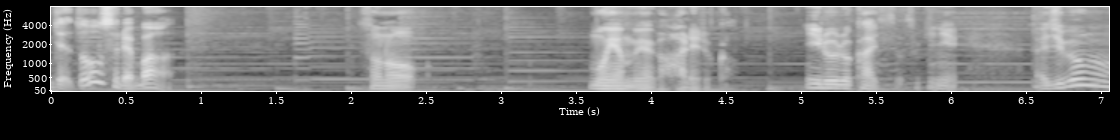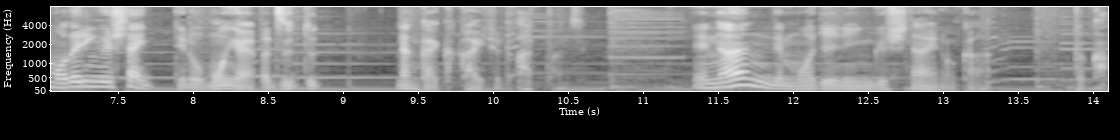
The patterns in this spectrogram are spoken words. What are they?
じゃあどうすれば、その、モヤモヤが晴れるか。いろいろ書いてた時に、自分もモデリングしたいっていう思いがやっぱずっと何回か書いてるとあったんですよ。でなんでモデリングしたいのかとか、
